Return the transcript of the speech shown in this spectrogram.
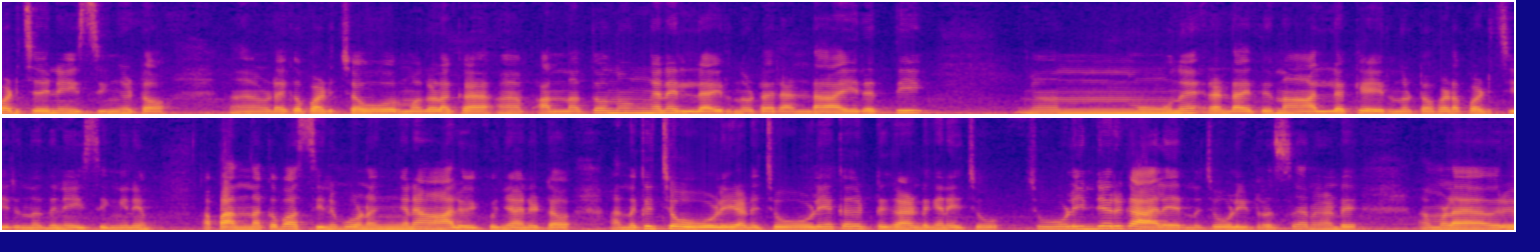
പഠിച്ചത് നേഴ്സിങ് കേട്ടോ ഇവിടെയൊക്കെ പഠിച്ച ഓർമ്മകളൊക്കെ അന്നത്തെ ഒന്നും ഇങ്ങനെ ഇല്ലായിരുന്നു കേട്ടോ രണ്ടായിരത്തി മൂന്ന് രണ്ടായിരത്തി നാലിലൊക്കെ ആയിരുന്നു കേട്ടോ അവിടെ പഠിച്ചിരുന്നത് നേഴ്സിങ്ങിന്. അപ്പം അന്നൊക്കെ ബസ്സിന് പോകണ ഇങ്ങനെ ആലോചിക്കും ഞാൻ കേട്ടോ അന്നൊക്കെ ചോളിയാണ്. ചോളിയൊക്കെ ഇട്ടുകാണ്ട് ഇങ്ങനെ ചോ ചോളിന്റെ ഒരു കാലമായിരുന്നു. ചോളി ഡ്രസ്സ് പറഞ്ഞാണ്ട് നമ്മളെ ഒരു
